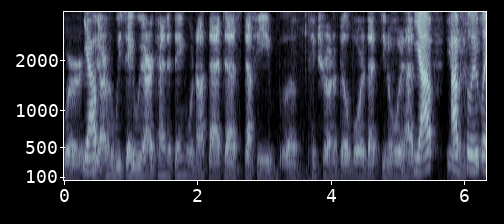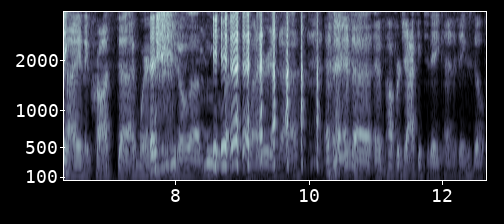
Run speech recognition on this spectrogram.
We're yep. we are who we say we are, kind of thing. We're not that uh, stuffy uh, picture on a billboard that's you know it has yep, this, you know, absolutely tie and across. Uh, I'm wearing you know a Lululemon sweater and, uh, and, a, a, puffer jacket today, kind of thing. So,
